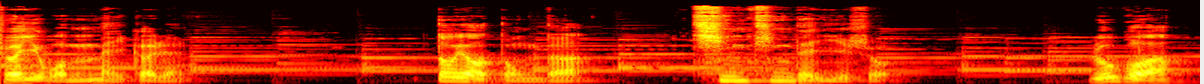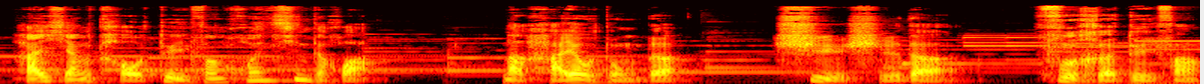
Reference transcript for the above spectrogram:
所以，我们每个人都要懂得倾听的艺术。如果还想讨对方欢心的话，那还要懂得适时的附和对方。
